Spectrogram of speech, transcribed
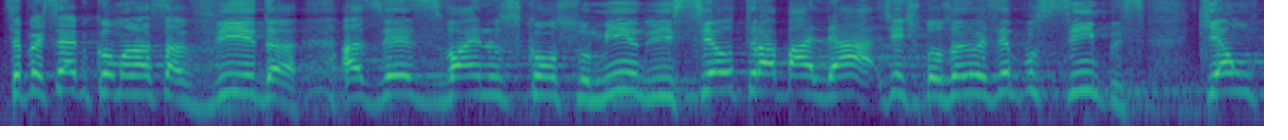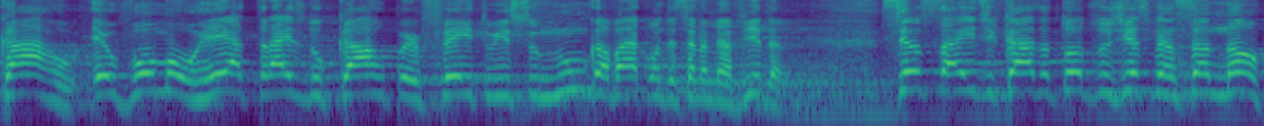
Você percebe como a nossa vida às vezes vai nos consumindo? E se eu trabalhar, gente, estou usando um exemplo simples, que é um carro, eu vou morrer atrás do carro perfeito, isso nunca vai acontecer na minha vida? Se eu sair de casa todos os dias pensando, não,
